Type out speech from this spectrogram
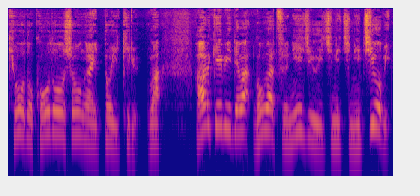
郷土行動障害と生きる」は RKB では5月21日日曜日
